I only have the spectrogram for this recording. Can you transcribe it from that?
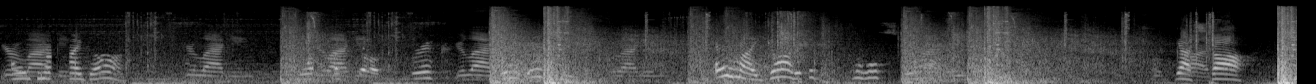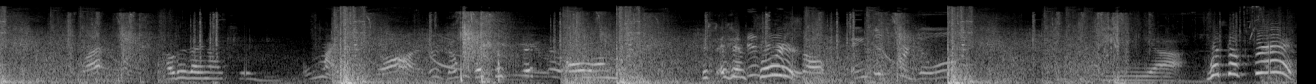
You're oh lagging. my god. You're lagging. What You're the lagging. frick? You're What lagging. is it? You're lagging. Oh my god, it's like the whole screen. Oh, Yeah, stop. What? How did I not kill you? Oh my god. They're double This is teaming this you. is all on. This isn't This fair. for salt. Ain't this for duels? Yeah. What the frick?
